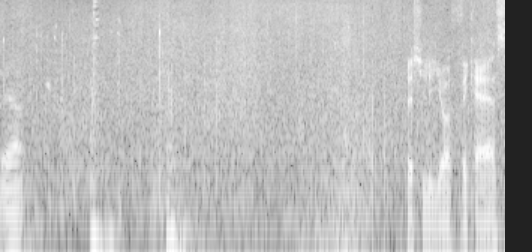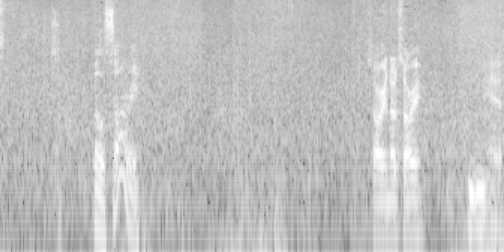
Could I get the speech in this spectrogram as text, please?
Yeah. Especially your thick ass. Well, sorry. Sorry, not sorry. Yeah.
